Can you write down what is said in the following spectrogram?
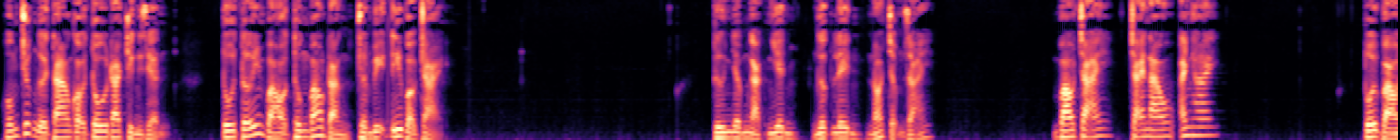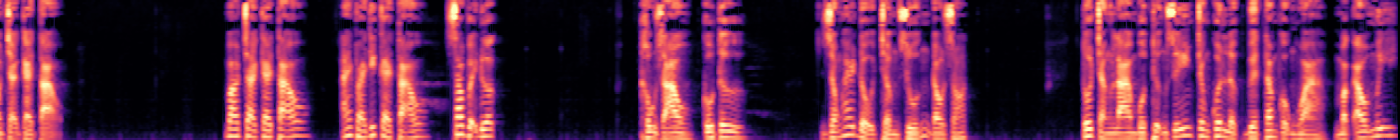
Hôm trước người ta gọi tôi ra trình diện. Tôi tới và họ thông báo rằng chuẩn bị đi vào trại. Tư nhâm ngạc nhiên ngước lên nói chậm rãi. Vào trại? Trại nào anh hai? Tôi vào trại cải tạo. Vào trại cải tạo? Anh phải đi cải tạo. Sao vậy được? Không sao cô Tư Giọng hai độ trầm xuống đau xót. Tôi chẳng là một thượng sĩ trong quân lực Việt Nam Cộng Hòa, Mặc áo Mỹ,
